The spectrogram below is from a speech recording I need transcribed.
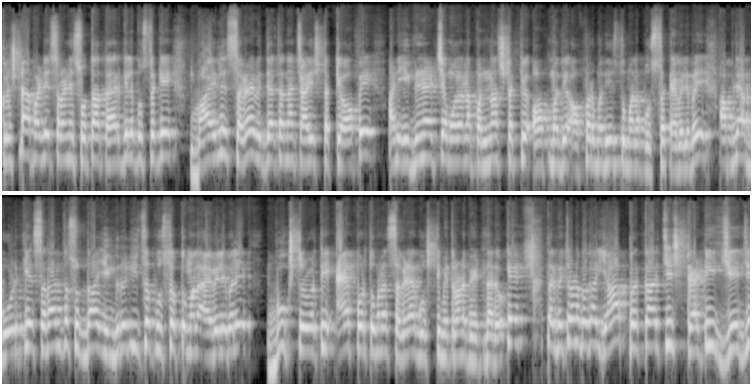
कृष्णा पाटील सरांनी स्वतः तयार केले पुस्तके. आहे बाहेरील सगळ्या विद्यार्थ्यांना चाळीस टक्के ऑफ आहे आणि इग्नेटच्या मुलांना पन्नास टक्के ऑफमध्ये ऑफरमध्ये तुम्हाला पुस्तक अवेलेबल आहे. आपल्या बोडके सरांचं सुद्धा इंग्रजीचं पुस्तक तुम्हाला अवेलेबल आहे. बुक स्टोअरवरती ऍप वर तुम्हाला सगळ्या गोष्टी मित्रांनो भेटणार आहे ओके तर मित्रांनो बघा या प्रकारची स्ट्रॅटी जे जे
